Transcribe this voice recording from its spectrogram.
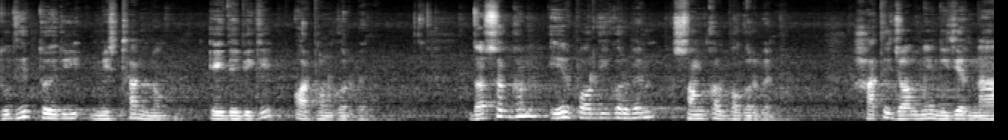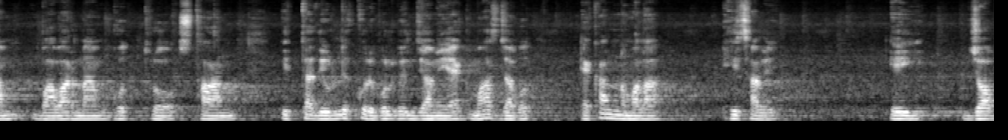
দুধের তৈরি মিষ্টান্ন এই দেবীকে অর্পণ করবেন। দর্শকগণ, এরপর কী করবেন? সংকল্প করবেন। হাতে জল নিয়ে নিজের নাম, বাবার নাম, গোত্র, স্থান ইত্যাদি উল্লেখ করে বলবেন যে আমি এক মাস যাবৎ একান্ন মালা হিসাবে এই জব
